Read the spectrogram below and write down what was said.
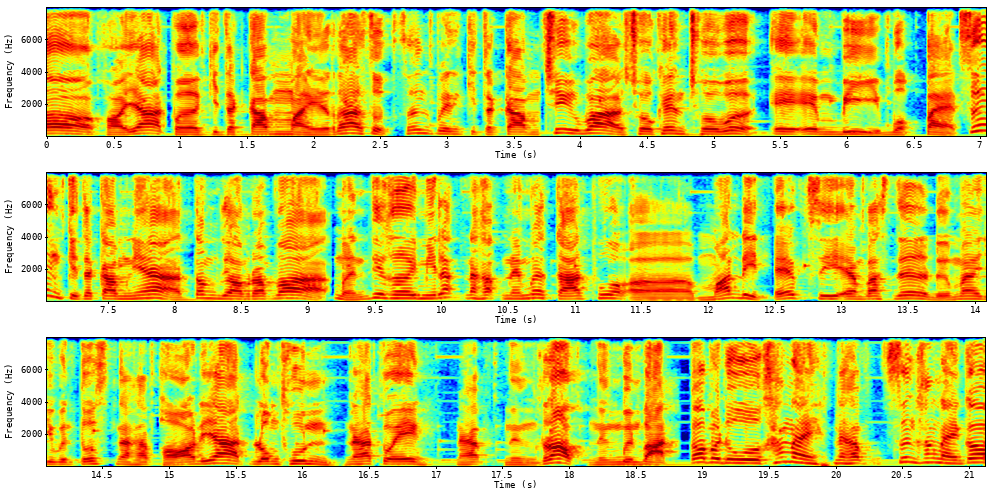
ก็ขออนุญาตเปิดกิจกรรมใหม่ล่าสุด ซึ่งเป็นกิจกรรมชื่อว่า Shoken Shower AMB บวก8ซึ่งกิจกรรมเนี้ยต้องยอมรับว่าเหมือนที่เคยมีแล้วนะครับ ในเมื่อการ์ดพวกเอ่อมาดริด FC Ambassador หรือไม่ยูเวนตุสนะครับขออนุญาตลงทุนนะครับตัวเองนะครับหนึ่งรอบ 10,000 บาทก็มาดูข้างในนะครับ ซึ่งข้างในก็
